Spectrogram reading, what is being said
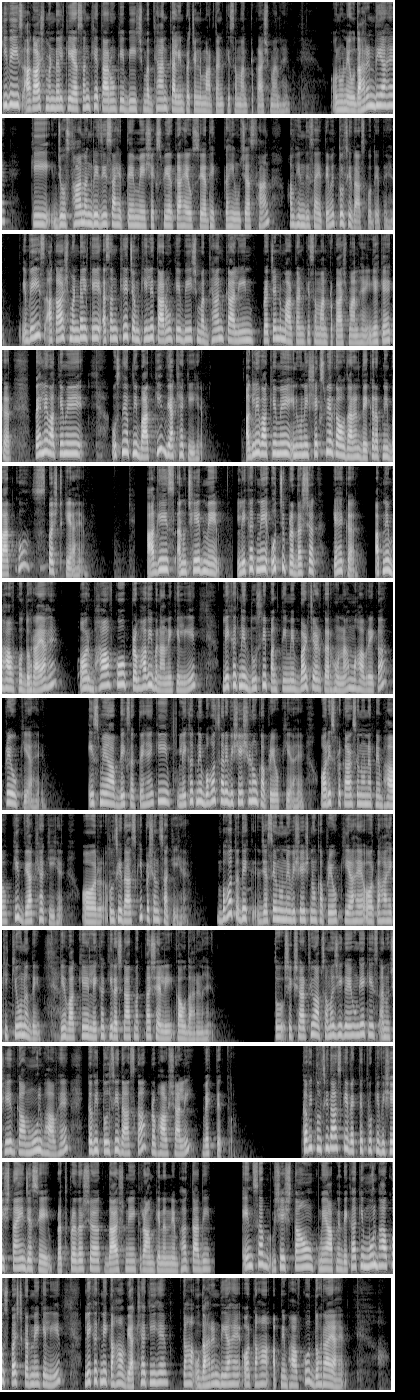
कि वे इस आकाशमंडल के असंख्य तारों के बीच मध्यान्हकालीन प्रचंड मारतंड के समान प्रकाशमान हैं। उन्होंने उदाहरण दिया है कि जो स्थान अंग्रेज़ी साहित्य में शेक्सपियर का है, उससे अधिक कहीं ऊँचा स्थान हम हिंदी साहित्य में तुलसीदास को देते हैं। वे इस आकाशमंडल के असंख्य चमकीले तारों के बीच मध्यान्हकालीन प्रचंड मारतंड के समान प्रकाशमान हैं। यह कहकर पहले वाक्य में उसने अपनी बात की, व्याख्या की है। अगले वाक्य में इन्होंने शेक्सपियर का उदाहरण देकर अपनी बात को स्पष्ट किया है। आगे इस अनुच्छेद में लेखक ने उच्च प्रदर्शक कहकर अपने भाव को दोहराया है और भाव को प्रभावी बनाने के लिए लेखक ने दूसरी पंक्ति में बढ़ चढ़ कर होना मुहावरे का प्रयोग किया है। इसमें आप देख सकते हैं कि लेखक ने बहुत सारे विशेषणों का प्रयोग किया है। और इस प्रकार से उन्होंने अपने भाव की व्याख्या की है और तुलसीदास की प्रशंसा की है। बहुत अधिक जैसे उन्होंने विशेषणों का प्रयोग किया है और कहा है कि क्यों न दें, ये वाक्य लेखक की रचनात्मकता शैली का उदाहरण है। तो शिक्षार्थियों, आप समझ ही गए होंगे कि इस अनुच्छेद का मूल भाव है कवि तुलसीदास का प्रभावशाली व्यक्तित्व। कवि तुलसीदास के व्यक्तित्व की विशेषताएँ जैसे प्रथ प्रदर्शक दार्शनिक राम के नन्य भक्त आदि इन सब विशेषताओं में आपने देखा कि मूल भाव को स्पष्ट करने के लिए लेखक ने कहाँ व्याख्या की है, कहाँ उदाहरण दिया है और कहाँ अपने भाव को दोहराया है।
